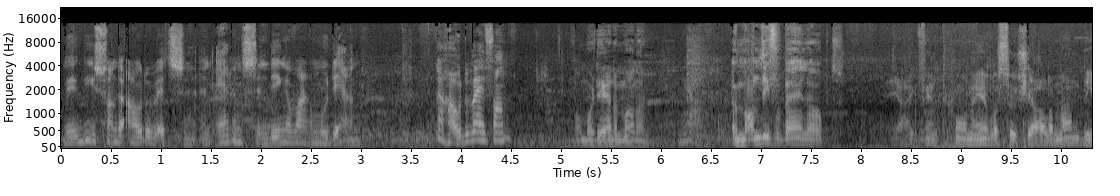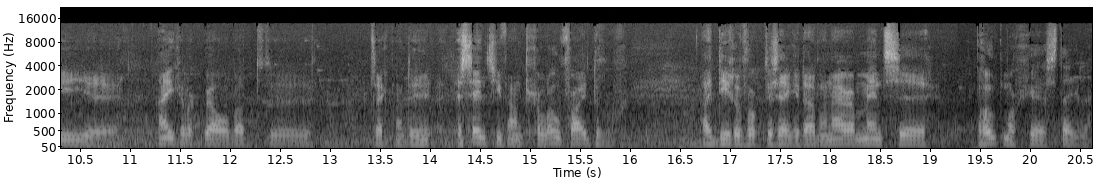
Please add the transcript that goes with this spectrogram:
nee, die is van de ouderwetse. En ernst en dingen waren modern. Daar houden wij van. Van moderne mannen. Ja. Een man die voorbij loopt. Ja, ik vind het gewoon een hele sociale man die uh, eigenlijk wel wat, uh, zeg maar, de essentie van het geloof uitdroeg. Hij durf ook te zeggen dat een arm mens uh, brood mocht uh, stelen.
